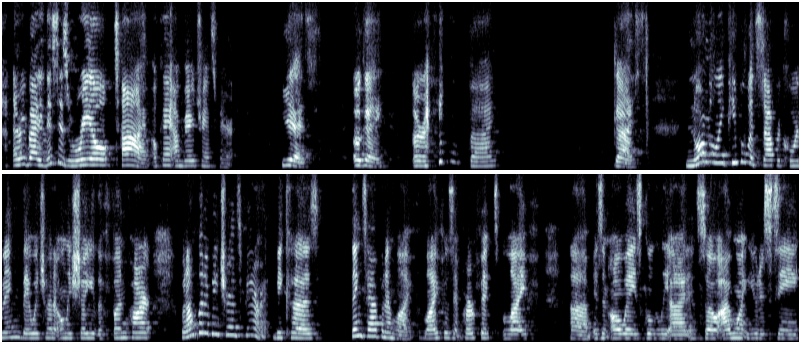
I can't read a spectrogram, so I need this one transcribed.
Everybody, this is real time. Okay, I'm very transparent. Yes. Okay. All right. Bye, guys. Normally, people would stop recording. They would try to only show you the fun part, but I'm going to be transparent because things happen in life. Life isn't perfect. Life um, isn't always googly eyed. And so I want you to see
